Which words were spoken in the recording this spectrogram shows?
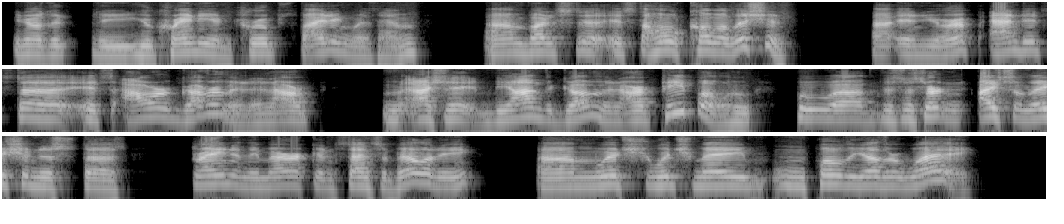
you know the, the Ukrainian troops fighting with him, um, but it's the it's the whole coalition in Europe, and it's it's our government and our I say beyond the government, our people who who uh, there's a certain isolationist uh, strain in the American sensibility, um, which which may mm, pull the other way.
